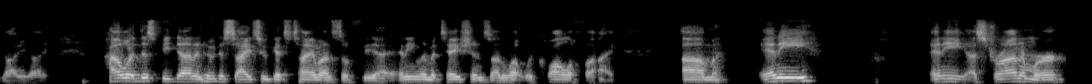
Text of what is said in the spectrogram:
naughty naughty. How would this be done and who decides who gets time on SOFIA? Any limitations on what would qualify? Um, any any astronomer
